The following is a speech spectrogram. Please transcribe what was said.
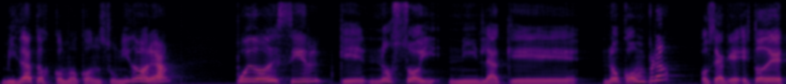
mis datos como consumidora, puedo decir que no soy ni la que no compra, o sea que esto de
